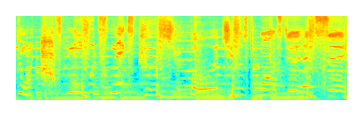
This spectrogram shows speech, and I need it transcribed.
Don't ask me what's next, cause your boy just wants to have sex.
